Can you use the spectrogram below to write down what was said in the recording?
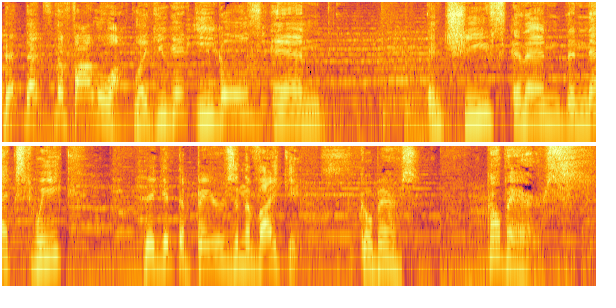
That That's the follow up. Like, you get Eagles and and Chiefs, and then the next week, they get the Bears and the Vikings. Go Bears. Go Bears.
